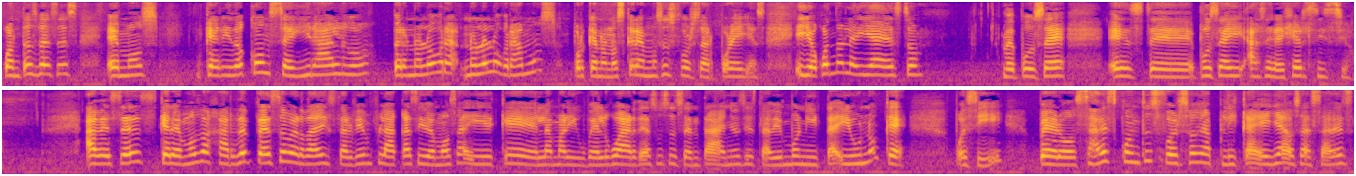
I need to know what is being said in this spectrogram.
Cuántas veces hemos querido conseguir algo, pero no logra, no lo logramos porque no nos queremos esforzar por ellas. Y yo cuando leía esto me puse este puse ahí hacer ejercicio a veces queremos bajar de peso, ¿verdad? Y estar bien flacas y vemos ahí que la Maribel guarde a sus 60 años y está bien bonita. ¿Y uno qué? Pues sí, pero ¿sabes cuánto esfuerzo le aplica ella? O sea, ¿sabes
